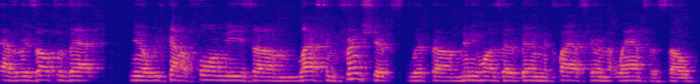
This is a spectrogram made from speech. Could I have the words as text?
As a result of that, you know, we've kind of formed these um, lasting friendships with um, many ones that have been in the class here in Atlanta. So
